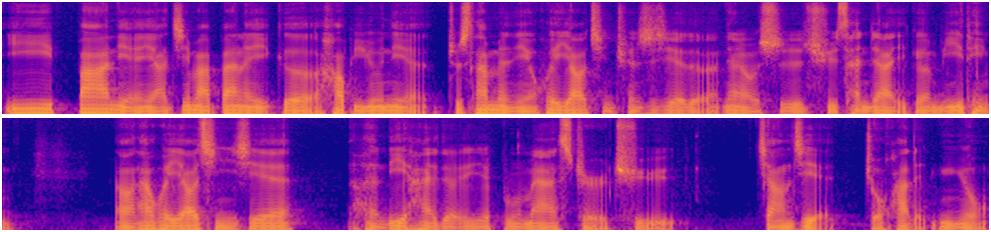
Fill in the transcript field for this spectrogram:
一八年雅基玛办了一个 Hobby Union，就是他们也会邀请全世界的酿酒师去参加一个 meeting，然后他会邀请一些很厉害的一些 brew master 去讲解酒花的运用。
